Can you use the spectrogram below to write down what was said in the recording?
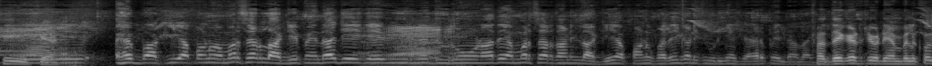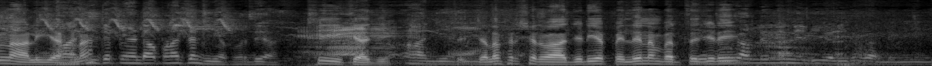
ਠੀਕ ਤੇ ਇਹ ਬਾਕੀ ਆਪਾਂ ਨੂੰ ਅੰਮ੍ਰਿਤਸਰ ਲਾਗੇ ਪੈਂਦਾ ਜੇ ਕਿਸੇ ਵੀਰ ਨੇ ਦੂਰੋਂ ਆਉਣਾ ਤੇ ਅੰਮ੍ਰਿਤਸਰ ਥਾਣੀ ਲਾਗੇ ਆਪਾਂ ਨੂੰ ਫਤਿਹਗੜ੍ਹ ਚੂੜੀਆਂ ਸ਼ਹਿਰ ਪੈਂਦਾ ਲਾਗੇ। ਫਤਿਹਗੜ੍ਹ ਚੂੜੀਆਂ ਬਿਲਕੁਲ ਨਾਲ ਹੀ ਆ ਹਨਾ? ਹਾਂਜੀ ਤੇ ਪਿੰਡ ਆਪਣਾ ਝੰਜੀਆਂ ਫਿਰਦੇ ਆ। ਠੀਕ ਆ ਜੀ। ਹਾਂਜੀ ਹਾਂਜੀ। ਚਲੋ ਫਿਰ ਸ਼ੁਰੂਆਤ ਜਿਹੜੀ ਆ ਪਹਿਲੇ ਨੰਬਰ ਤੇ ਜਿਹੜੀ ਕਰ ਲੈਣੀ ਨੀਲੀ ਵਾਲੀ ਤੋਂ ਕਰ ਲੈਣੀ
